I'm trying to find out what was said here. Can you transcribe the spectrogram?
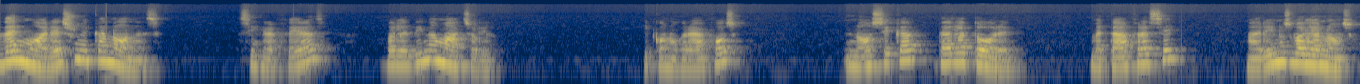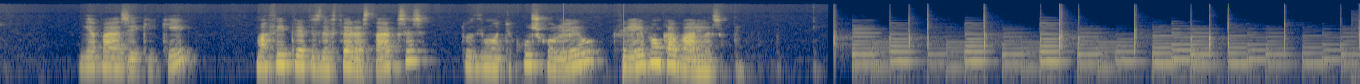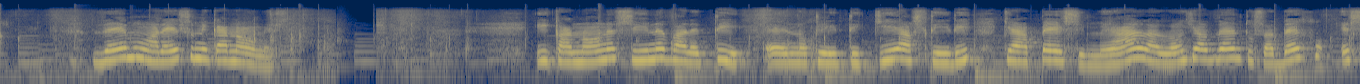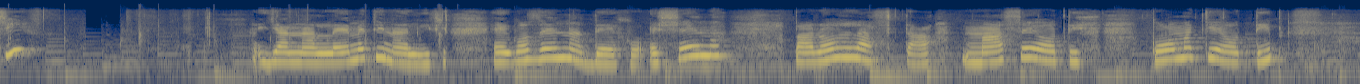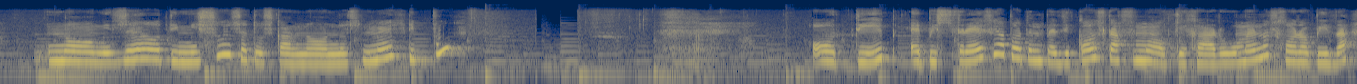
Δεν μου αρέσουν οι κανόνες. Συγγραφέας Βαλεντίνα Μάτσολα. Εικονογράφος Νόσικα Νταλατόρε. Μετάφραση Μαρίνος Βαλιανός. Διαβάζει η Κική, μαθήτρια της Δευτέρας Τάξης του Δημοτικού Σχολείου Φιλίππων Καβάλας. Δεν μου αρέσουν οι κανόνες. Οι κανόνες είναι βαρετοί, ενοχλητικοί, αυστηροί και απέσιμοι. Με άλλα λόγια δεν τους αντέχω. Εσύ; Για να λέμε την αλήθεια, εγώ δεν αντέχω. Εσένα παρόλα αυτά μάθε ότι ακόμα και ο τύπ νόμιζε ότι μισούσε τους κανόνες μέχρι που; Ο Τιπ επιστρέφει από τον παιδικό σταθμό και χαρούμενος χοροπηδά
